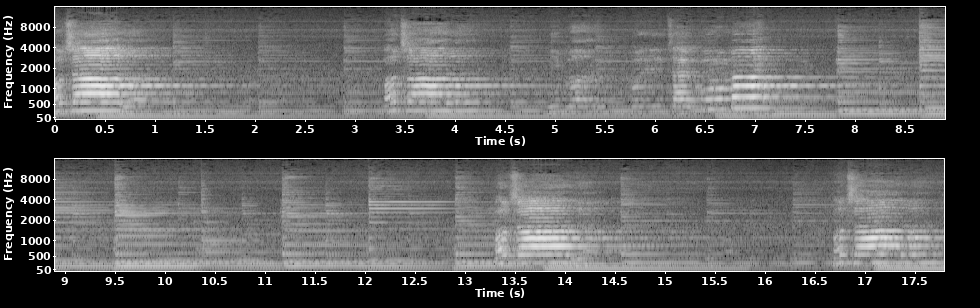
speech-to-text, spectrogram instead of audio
爆炸了，爆炸了，你们会在乎吗？爆炸了，爆炸了，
